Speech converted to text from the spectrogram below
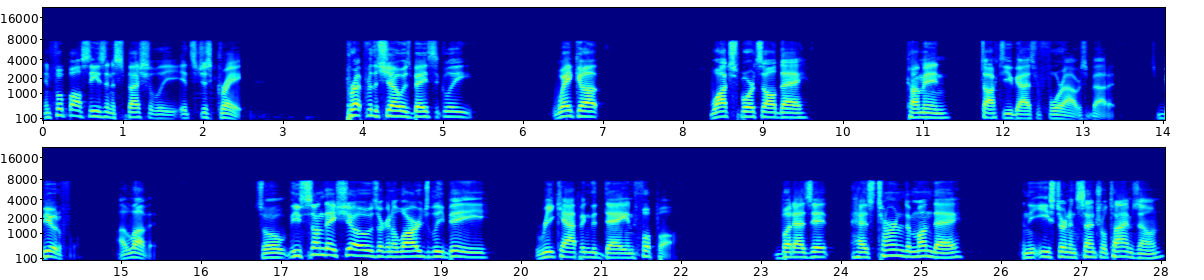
in football season especially, it's just great. Prep for the show is basically wake up, watch sports all day, come in, talk to you guys for four hours about it. It's beautiful. I love it. So these Sunday shows are going to largely be recapping the day in football. But as it has turned to Monday in the Eastern and Central time zone,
